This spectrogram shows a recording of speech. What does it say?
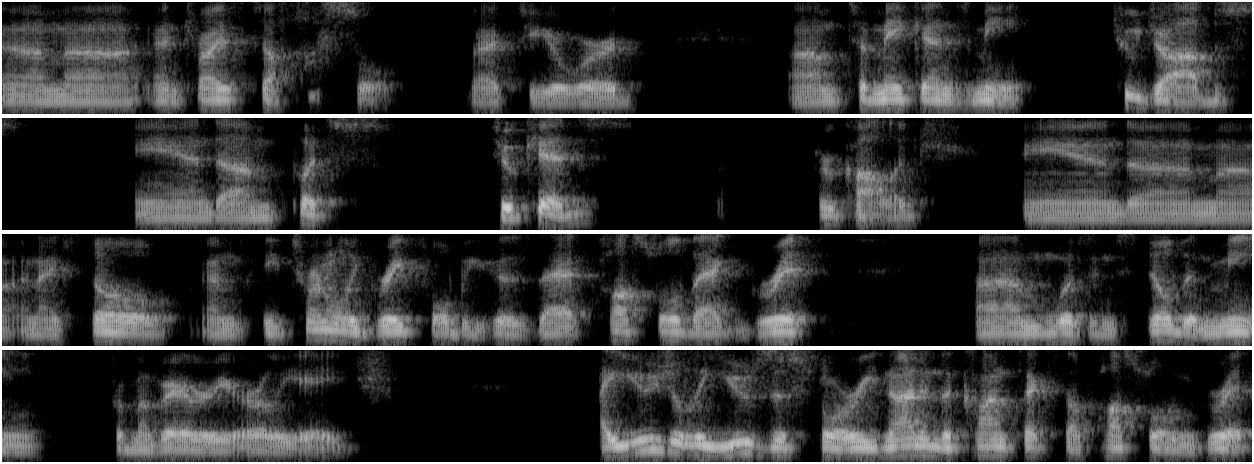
um, uh, and tries to hustle, back to your word, um, to make ends meet, two jobs, and um, puts two kids through college. And um, uh, and I still am eternally grateful because that hustle, that grit, um, was instilled in me from a very early age. I usually use this story not in the context of hustle and grit.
